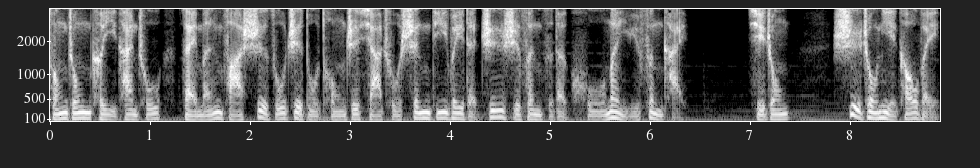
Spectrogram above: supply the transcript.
从中可以看出，在门阀士族制度统治下出身低微的知识分子的苦闷与愤慨。其中，世胄聂高位，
